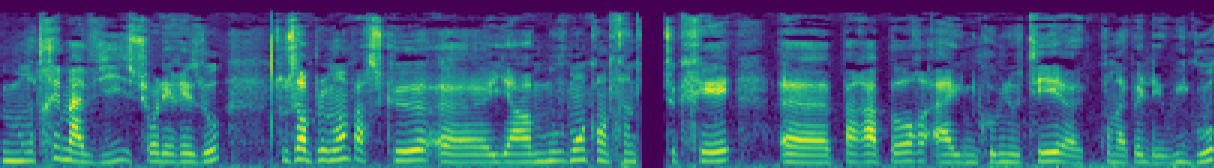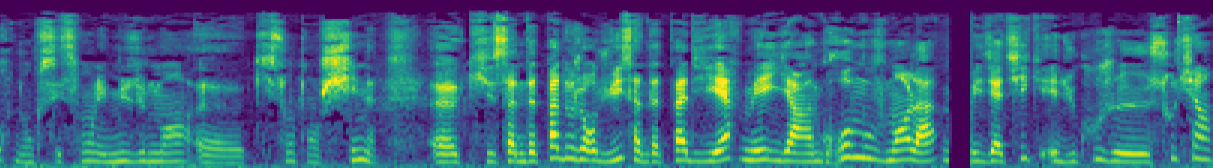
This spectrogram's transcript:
montrer ma vie sur les réseaux, tout simplement parce que euh, il y a un mouvement qui est en train de se créer euh, par rapport à une communauté euh, qu'on appelle les Ouïghours. Donc, ce sont les musulmans qui sont en Chine. qui, ça ne date pas d'aujourd'hui, ça ne date pas d'hier, mais il y a un gros mouvement là médiatique et du coup, je soutiens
